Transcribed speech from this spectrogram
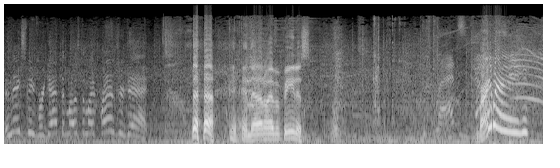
It makes me forget that most of my friends are dead. and that I don't have a penis. Let's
